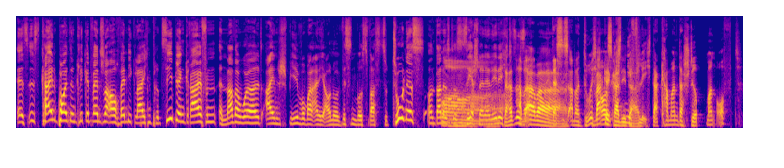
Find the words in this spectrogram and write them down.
es ist kein Point-and-Click-Adventure, auch wenn die gleichen Prinzipien greifen. Another World, ein Spiel, wo man eigentlich auch nur wissen muss, was zu tun ist. Und dann ist das sehr schnell erledigt. Das ist aber. Das ist aber durchaus knifflig. Da kann man, da stirbt man oft.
